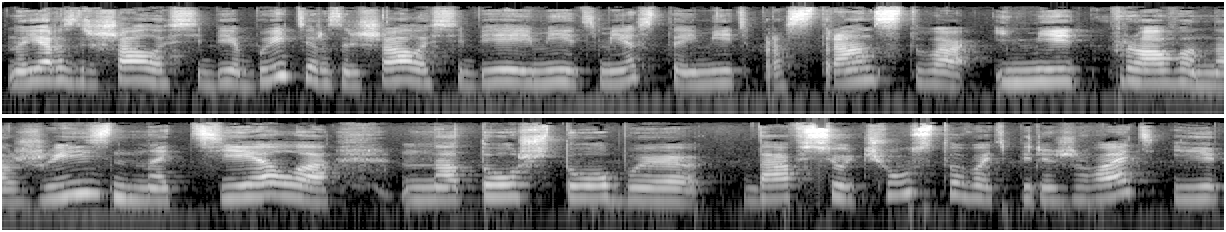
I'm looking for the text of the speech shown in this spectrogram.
но я разрешала себе быть, разрешала себе иметь место, иметь пространство, иметь право на жизнь, на тело, на то, чтобы, да, все чувствовать, переживать, и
